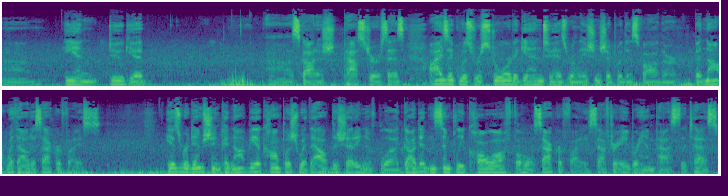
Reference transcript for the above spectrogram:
Um, Iain Duguid, uh, Scottish pastor, says Isaac was restored again to his relationship with his father, but not without a sacrifice. His redemption could not be accomplished without the shedding of blood. God didn't simply call off the whole sacrifice after Abraham passed the test.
